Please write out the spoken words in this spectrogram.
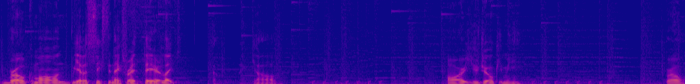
Bro, come on. We have a 16x right there. Like, oh my god. Are you joking me? Bro.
